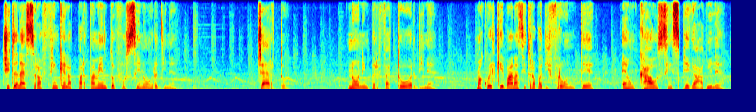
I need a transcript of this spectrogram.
ci tenessero affinché l'appartamento fosse in ordine. Certo, non in perfetto ordine, ma quel che Ivana si trova di fronte è un caos inspiegabile.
